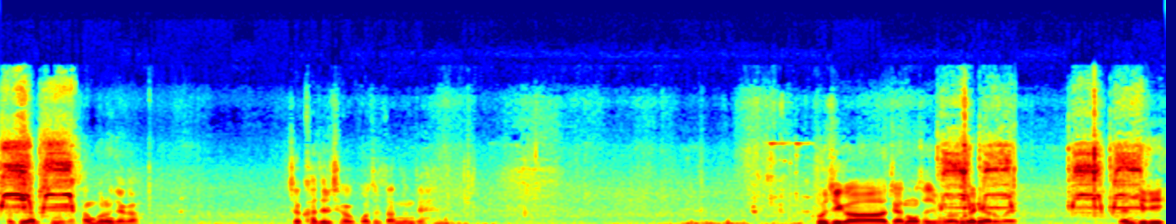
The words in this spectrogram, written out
그렇게 어렵습니다. 상부는 제가 저카지를 쳐고 꽃을 땄는데 후지가 제가 농사 지은 거 은근히 어려워요. 렌질이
